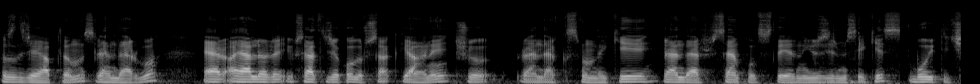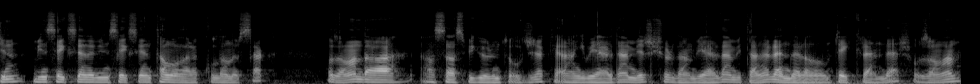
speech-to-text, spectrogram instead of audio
hızlıca yaptığımız render bu. Eğer ayarları yükseltecek olursak yani şu render kısmındaki render samples değerini 128 boyut için 1080'e 1080'i tam olarak kullanırsak o zaman daha hassas bir görüntü olacak. Herhangi bir yerden bir şuradan bir yerden bir tane render alalım. Tek render. O zaman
